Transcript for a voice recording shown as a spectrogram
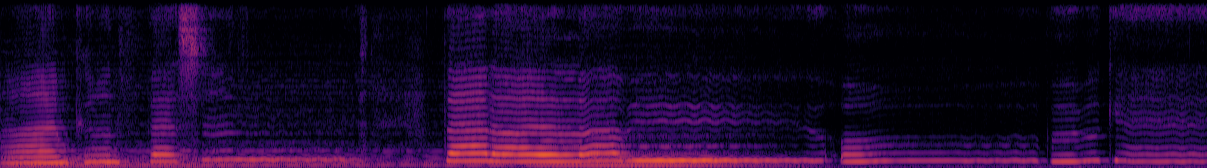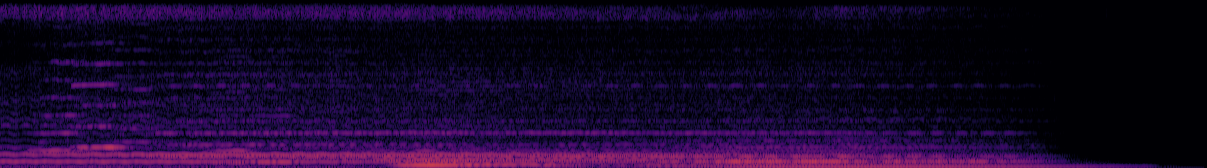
I'm confessing that I love you.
